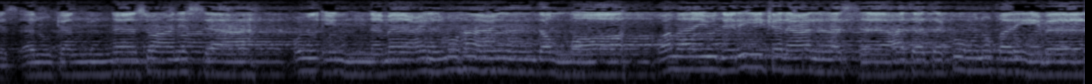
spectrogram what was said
يسألك الناس عن الساعة، قل إنما علمها عند الله، وما يدريك لعل الساعة تكون قريبا.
